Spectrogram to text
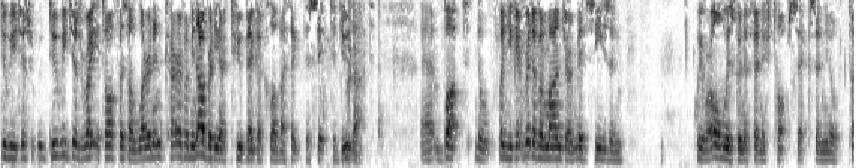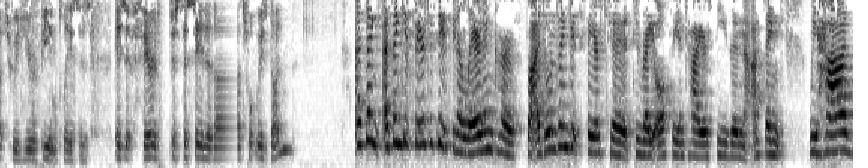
do we just do we just write it off as a learning curve? I mean, Aberdeen are too big a club, I think, to sit to do that. Uh, but you know, when you get rid of a manager mid-season, we were always going to finish top six and you know touch with European places. Is it fair just to say that that's what we've done? I think I think it's fair to say it's been a learning curve, but I don't think it's fair to to write off the entire season. I think we had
